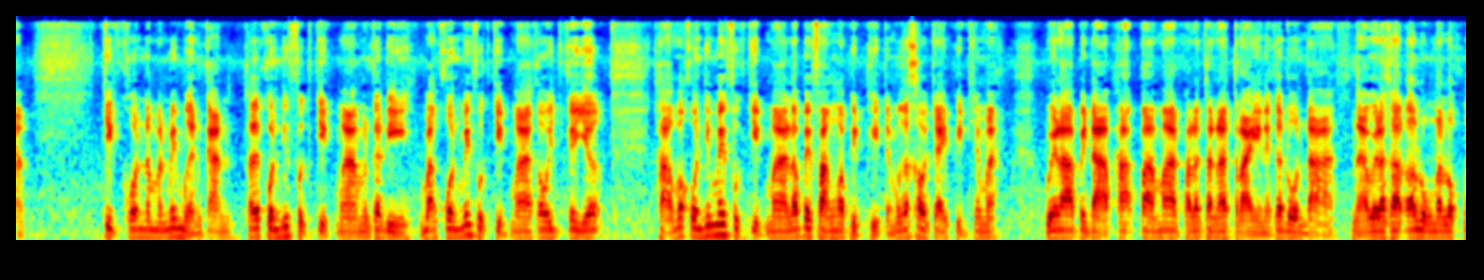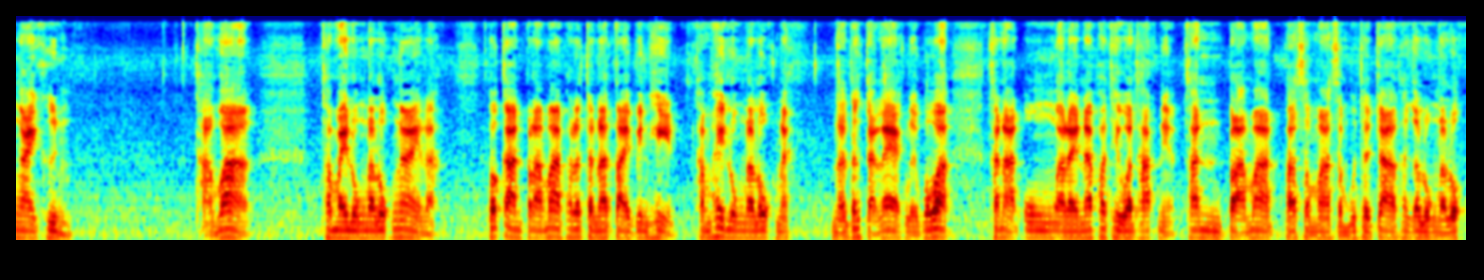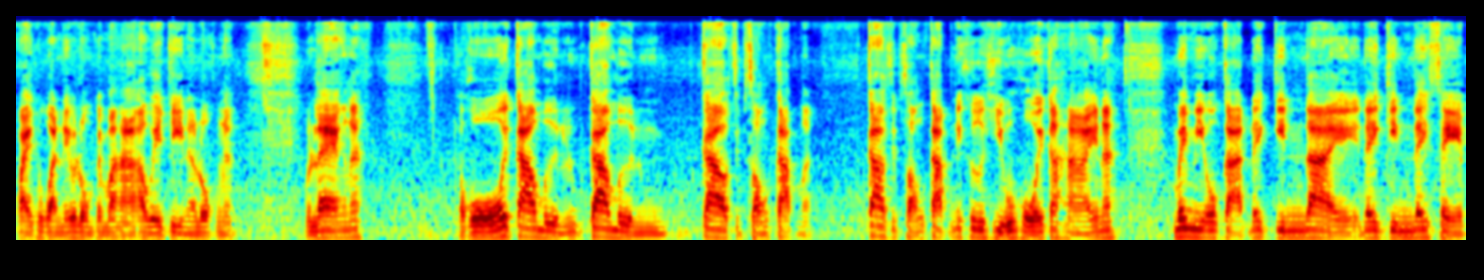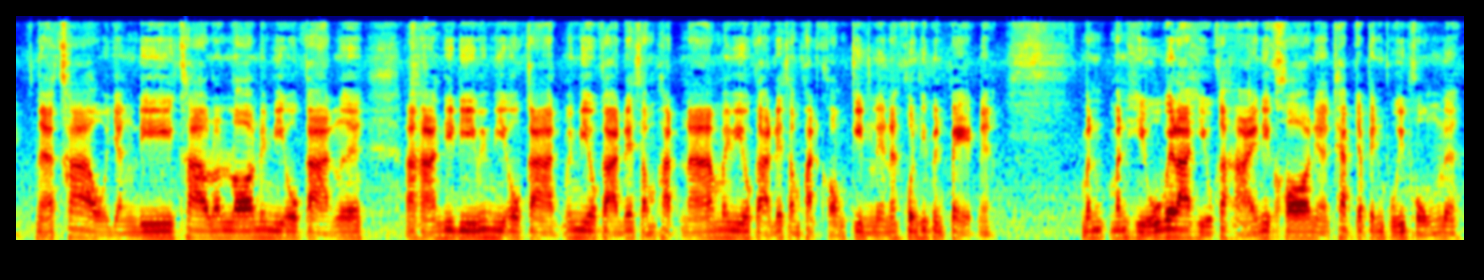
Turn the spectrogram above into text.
จิตคนนะมันไม่เหมือนกัน ถ้าคนที่ฝึกจิตมามันก็ดี บางคนไม่ฝึกจิตมาก็ก็เยอะ ถามว่าคนที่ไม่ฝึกจิตมาแล้วไปฟังมาผิดๆเนี่ยมันก็เข้าใจผิดใช่ไหมเวลาไปด่าพระปามาสพระรัตนตรัยเนี่ยก็โดนด่านะเวลาเขาลงนรกง่ายขึ้น ถามว่าทำไมลงนรกง่ายล่ะ เพราะการปรามาสพระรัตนตรัยเป็นเหตุทำให้ลงนรกนะ นะตั้งแต่แรกเลย เพราะว่าขนาดองค์อะไรนะ พระเทวทัตเนี่ย ท่านปรามาสพระสัมมาสัมพุทธเจ้า ท่านก็ลงนรกไปทุกวันนี้ลงเป็นมหาอเวจีนรกนะแรงนะโอ้โหเก้าหมื่นเก้าหมื่นเก้าสิบสองกับอะเก้าสิบสองกับนี่คือหิวโหยกระหายนะ ไม่มีโอกาสได้กินได้ได้กินได้เสพนะข้าวอย่างดีข้าวร้อนๆไม่มีโอกาสเลย อาหารดีๆไม่มีโอกาส ไม่มีโอกาสได้สัมผัสน้ำไม่มีโอกาสได้สัมผัสของกินเลยนะคนที่เป็นเปรตเนี่ยมันมันหิวเวลาหิวกระหายนี่คอเนี่ยแทบจะเป็นผุยผงเลย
